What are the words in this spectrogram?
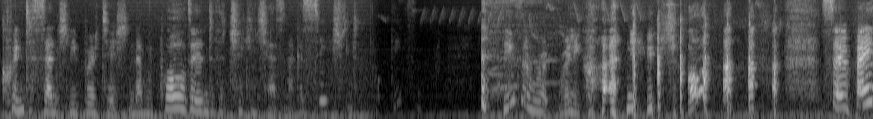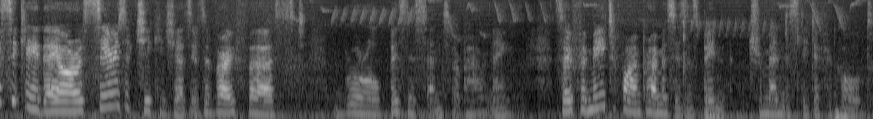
quintessentially British. And then we pulled into the chicken sheds, and I could see she thought, these, these are really quite unusual. So basically, they are a series of chicken sheds. It was the very first rural business centre, apparently. So for me to find premises has been tremendously difficult.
